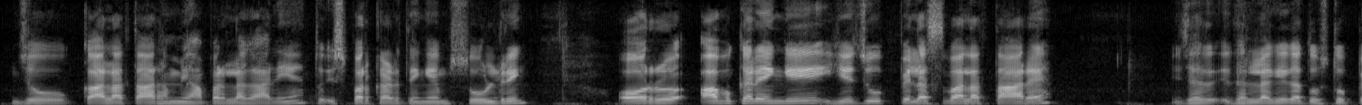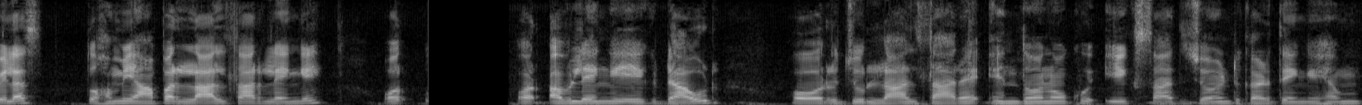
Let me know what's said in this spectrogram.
जो काला तार हम यहाँ पर लगा रहे हैं। तो इस पर कर देंगे हम सोल्डरिंग और अब करेंगे ये जो प्लस वाला तार है, इधर इधर लगेगा दोस्तों प्लस तो हम यहाँ पर लाल तार लेंगे और और अब लेंगे एक डाउड और जो लाल तार है, इन दोनों को एक साथ जॉइंट कर देंगे हम,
